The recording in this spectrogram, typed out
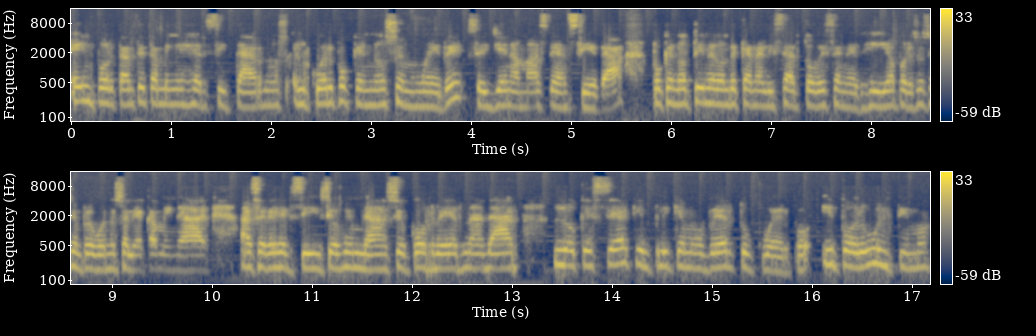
Es importante también ejercitarnos. El cuerpo que no se mueve se llena más de ansiedad porque no tiene dónde canalizar toda esa energía. Por eso siempre es bueno salir a caminar, hacer ejercicio, gimnasio, correr, nadar, lo que sea que implique mover tu cuerpo. Y por último,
